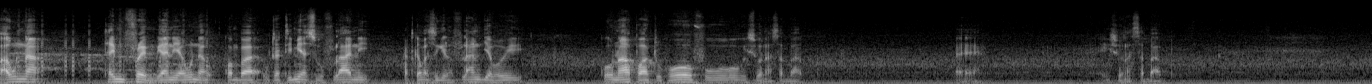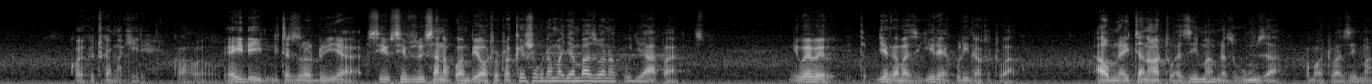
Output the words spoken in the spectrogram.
hauna time frame, yani hauna kwamba utatimia siku fulani katika mazingira fulani jambo hili, kwa unawapa watu hofu isiyo na sababu isiyo na sababu. Kwa hiyo kitu kama kile, kwa gaidi ni tatizo la dunia. Si si vizuri sana kuambia watoto kesho kuna majambazi wanakuja. Hapa ni wewe jenga mazingira ya kulinda watoto wako, au mnaitana watu wazima, mnazungumza kama watu wazima,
